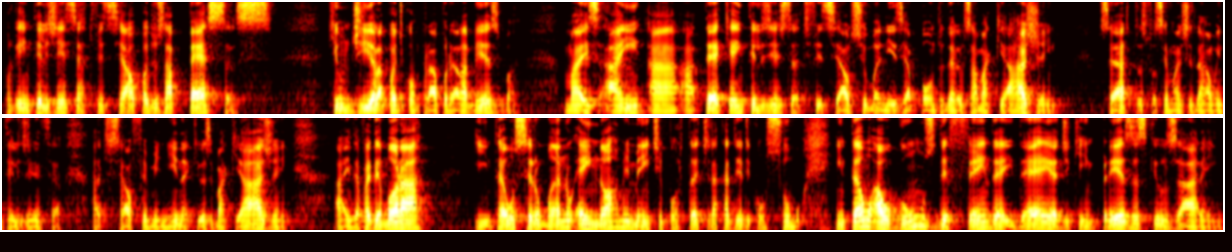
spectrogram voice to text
Porque a inteligência artificial pode usar peças que um dia ela pode comprar por ela mesma, mas a, a, até que a inteligência artificial se humanize a ponto de usar maquiagem, certo? Se você imaginar uma inteligência artificial feminina que use maquiagem, ainda vai demorar. Então, o ser humano é enormemente importante na cadeia de consumo. Então, alguns defendem a ideia de que empresas que usarem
